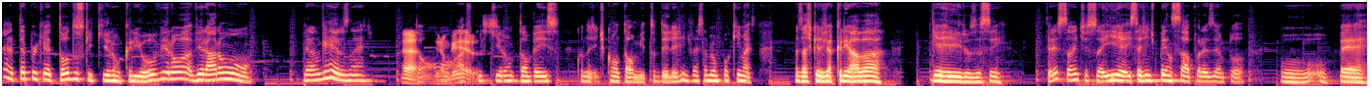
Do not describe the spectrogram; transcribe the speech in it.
É, até porque todos que Kiron criou virou, viraram, viraram guerreiros, né? É, Então, viram acho guerreiros. que Kiron, talvez, quando a gente contar o mito dele, a gente vai saber um pouquinho mais. Mas acho que ele já criava guerreiros, assim. Interessante isso aí. E se a gente pensar, por exemplo, o, o pé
